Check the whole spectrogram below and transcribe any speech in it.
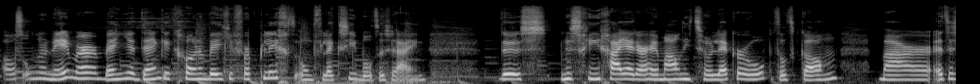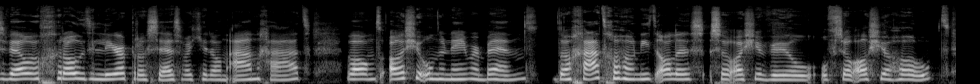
Als ondernemer ben je denk ik gewoon een beetje verplicht om flexibel te zijn. Dus misschien ga jij daar helemaal niet zo lekker op, dat kan. Maar het is wel een groot leerproces wat je dan aangaat. Want als je ondernemer bent, dan gaat gewoon niet alles zoals je wil of zoals je hoopt.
